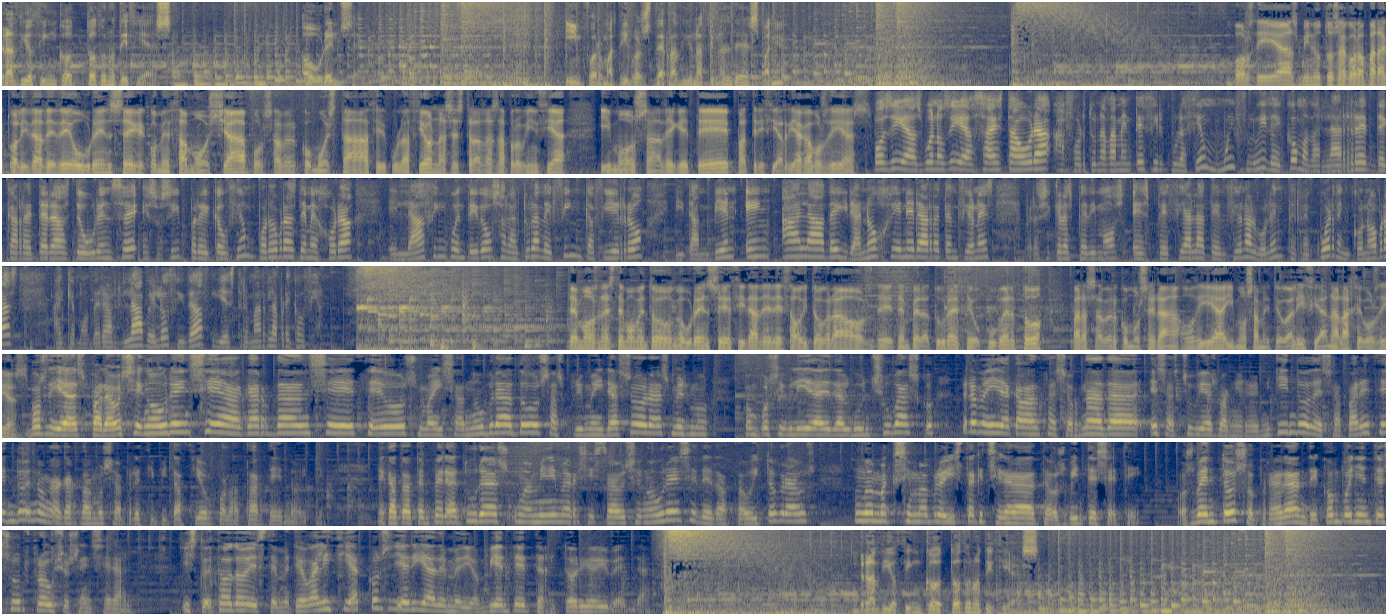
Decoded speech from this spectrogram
Radio 5 Todo Noticias. Ourense. Informativos de Radio Nacional de España. Bos días, minutos agora para a actualidade de Ourense que comezamos xa por saber como está a circulación nas estradas da provincia. Imos a DGT, Patricia Arriaga, bos días. Bos días, buenos días. A esta hora, afortunadamente, circulación muy fluida y cómoda en la red de carreteras de Ourense. Eso sí, precaución por obras de mejora en la A52 a la altura de Finca Fierro y también en Aladeira. No genera retenciones, pero sí que les pedimos especial atención al volante. Recuerden, con obras hay que moderar la velocidade y extremar la precaución. Temos neste momento en Ourense cidade 18 graus de temperatura e ceo cuberto para saber como será o día imos a Meteo Galicia. Ana Laje, bos días. Bos días. Para hoxe en Ourense agardanse ceos máis anubrados as primeiras horas, mesmo con posibilidade de algún chubasco, pero a medida que avanza a xornada, esas chuvias van ir remitindo, desaparecendo e non agardamos a precipitación pola tarde e noite. En canto a temperaturas, unha mínima registrada en Ourense de 18 graus, unha máxima prevista que chegará ata os 27. Os ventos soprarán de componente sur frouxos en xeral. Isto é todo este Meteo Galicia, Consellería de Medio Ambiente, Territorio e Vivenda. Radio 5 Todo Noticias.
